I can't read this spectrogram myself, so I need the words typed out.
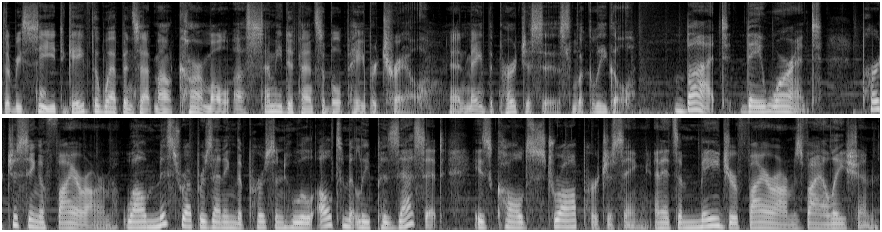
The receipt gave the weapons at Mount Carmel a semi defensible paper trail and made the purchases look legal. But they weren't purchasing a firearm while misrepresenting the person who will ultimately possess it is called straw purchasing, and it's a major firearms violation.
